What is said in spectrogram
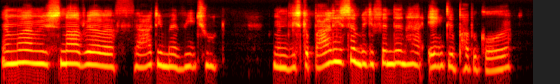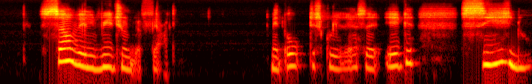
Nu er vi snart ved at være færdige med videoen. Men vi skal bare lige se, om vi kan finde den her enkle papegøje. Så vil videoen være færdig. Men åh, oh, det skulle jeg altså ikke sige nu.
